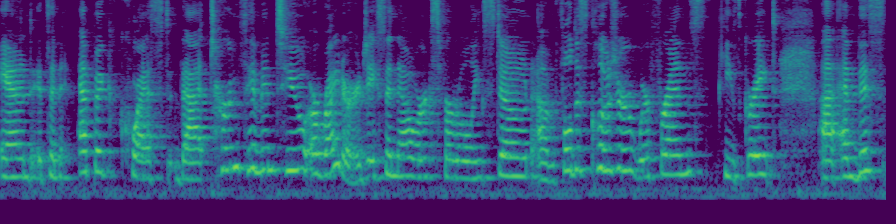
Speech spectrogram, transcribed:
And it's an epic quest that turns him into a writer. Jason now works for Rolling Stone. Um, full disclosure, we're friends. He's great. Uh, and this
